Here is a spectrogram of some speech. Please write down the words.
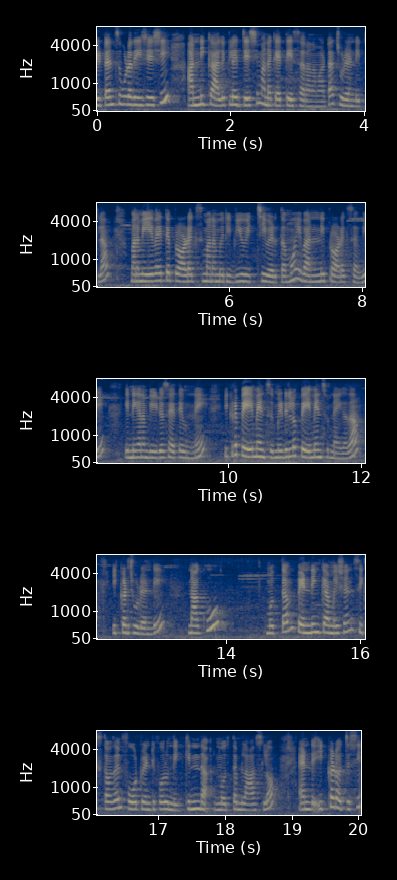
రిటర్న్స్ కూడా తీసేసి అన్ని క్యాలిక్యులేట్ చేసి మనకైతే ఇస్తారనమాట చూడండి ఇట్లా. మనం ఏవైతే ప్రోడక్ట్స్ మనం రివ్యూ ఇచ్చి పెడతామో ఇవన్నీ ప్రోడక్ట్స్ అవి. ఇన్నిగనం వీడియోస్ అయితే ఉన్నాయి. ఇక్కడ పేమెంట్స్ మిడిల్లో పేమెంట్స్ ఉన్నాయి కదా. ఇక్కడ చూడండి. నాకు మొత్తం pending commission six thousand four twenty four ఉంది కింద మొత్తం లాస్ట్లో అండ్ ఇక్కడ వచ్చేసి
